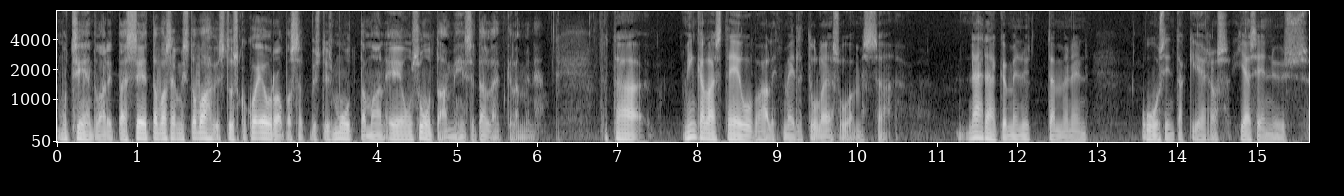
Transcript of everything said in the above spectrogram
mutta siihen vaadittaisiin se, että vasemmisto vahvistuisi koko Euroopassa, että pystyisi muuttamaan EUn suuntaan, mihin se tällä hetkellä menee. Tota, minkälaiset EU-vaalit meille tulee Suomessa? Nähdäänkö me nyt tämmöinen uusintakierros jäsenyys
